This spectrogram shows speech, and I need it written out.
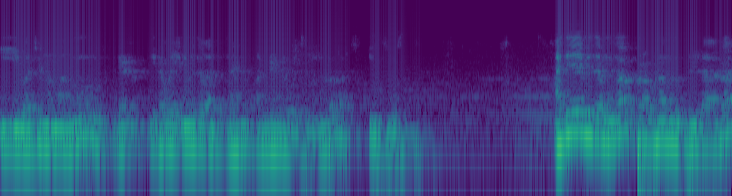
ఈ వచనం మనము ఇరవై ఎనిమిదవ అధ్యాయం పన్నెండవ వచనంలో ఇది చూస్తాం. అదే విధముగా ప్రభునందు ప్రియులారా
